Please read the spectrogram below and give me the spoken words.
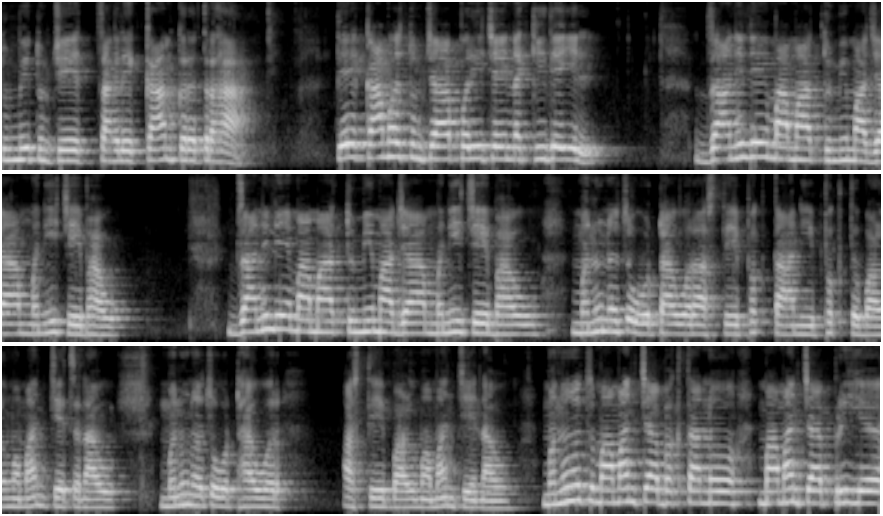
तुम्ही तुमचे चांगले काम करत राहा. ते कामच तुमच्या परिचय नक्की देईल. जाणिले मामा तुम्ही माझ्या मनीचे भाव जाणिले मामा तुम्ही माझ्या मनीचे भाव म्हणूनच ओठावर असते फक्त आणि फक्त बाळूमामांचेच नाव. म्हणूनच ओठावर असते बाळूमामांचे नाव. म्हणूनच मामांच्या भक्तांनो मामांच्या प्रिय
